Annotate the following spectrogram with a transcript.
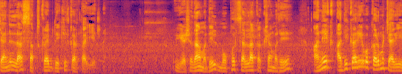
चॅनेलला सबस्क्राईब देखील करता येत नाही. यशदामधील मोफत सल्ला कक्षामध्ये अनेक अधिकारी व कर्मचारी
